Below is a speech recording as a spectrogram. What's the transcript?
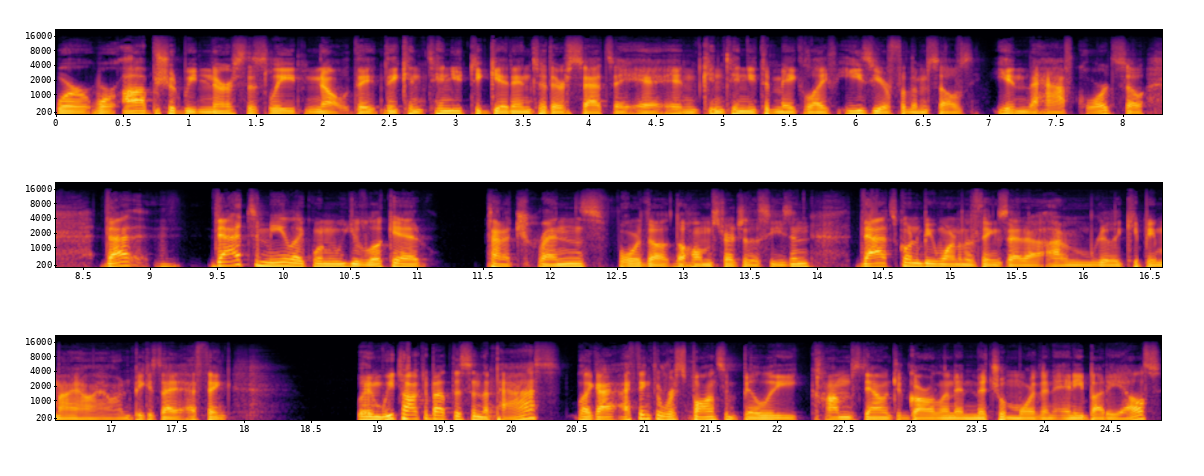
we're we're up. Should we nurse this lead? No, they they continue to get into their sets and, and continue to make life easier for themselves in the half court. So that that to me, like when you look at kind of trends for the the home stretch of the season, that's going to be one of the things that uh, I'm really keeping my eye on because I, I think when we talked about this in the past, like I, I, think the responsibility comes down to Garland and Mitchell more than anybody else.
